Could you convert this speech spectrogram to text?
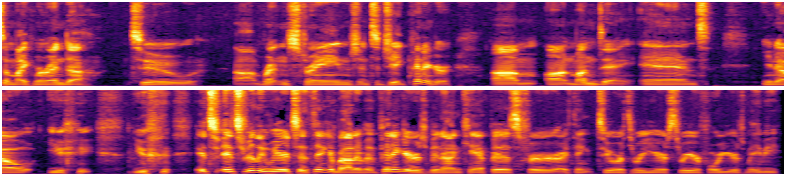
to Mike Miranda, to uh, Brenton Strange, and to Jake Pinegar um, on Monday. And you know, you you it's it's really weird to think about it, but Pinegar has been on campus for I think two or three years, three or four years maybe,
